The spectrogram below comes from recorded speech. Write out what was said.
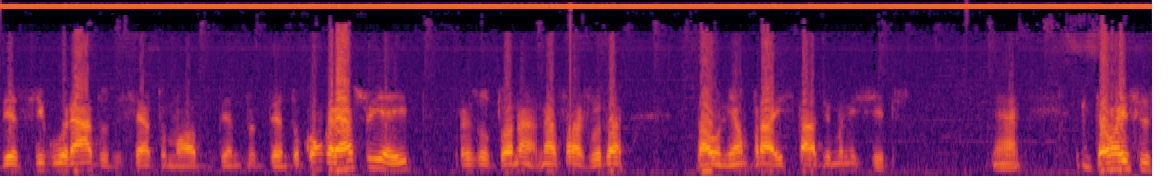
desfigurado, de certo modo, dentro, dentro do Congresso, e aí resultou na, nessa ajuda da União para estados e municípios. Né? Então, esses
